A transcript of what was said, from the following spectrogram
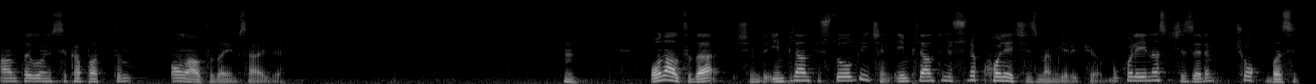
Antagonisti kapattım. 16'dayım sadece. Hı. 16'da şimdi implant üstü olduğu için implantın üstüne kole çizmem gerekiyor. Bu koleyi nasıl çizerim? Çok basit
